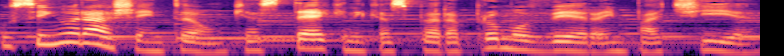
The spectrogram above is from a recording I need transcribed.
O senhor acha então que as técnicas para promover a empatia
